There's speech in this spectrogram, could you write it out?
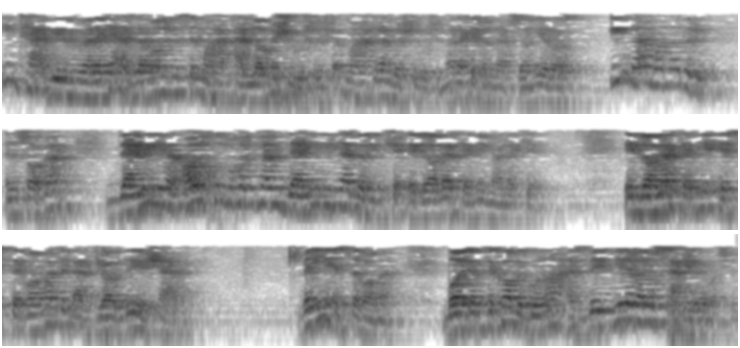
این تعبیر ملکه از زمان مثل محقلامه شروع شده. شاید محقق هم داشته باشه. ملکه نفسانی راست. این نه ما نداریم. انصافا دلیلی نه آیا بخواهیم بفهم دلیلی نداریم که عدالت یعنی ملکه. عدالت یعنی استقامت در جاده شهر. و این استقامت با ارتکاب گناه از بین میره ولو صغیره باشه.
